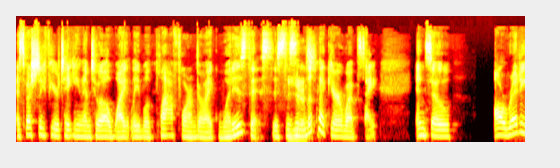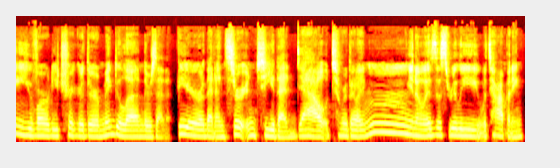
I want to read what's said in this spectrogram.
especially if you're taking them to a white labeled platform. They're like, "What is this? This doesn't yes. look like your website." And so already you've already triggered their amygdala and there's that fear, that uncertainty, that doubt where they're like, mm, you know, is this really what's happening?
